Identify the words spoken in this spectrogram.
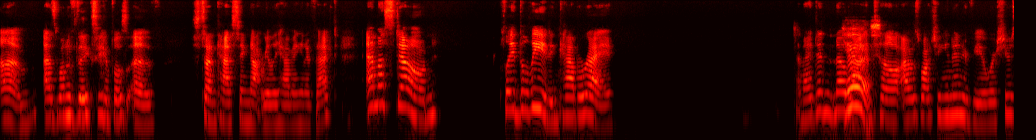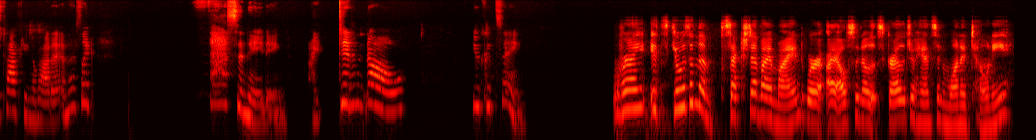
um, as one of the examples of stunt casting not really having an effect. Emma Stone played the lead in Cabaret. And I didn't know Yes. that until I was watching an interview where she was talking about it, and I was like, fascinating. I didn't know you could sing. Right. It goes in the section of my mind where I also know that Scarlett Johansson won a Tony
